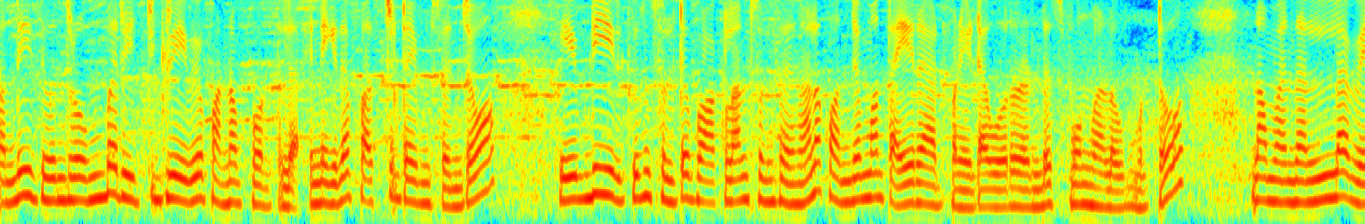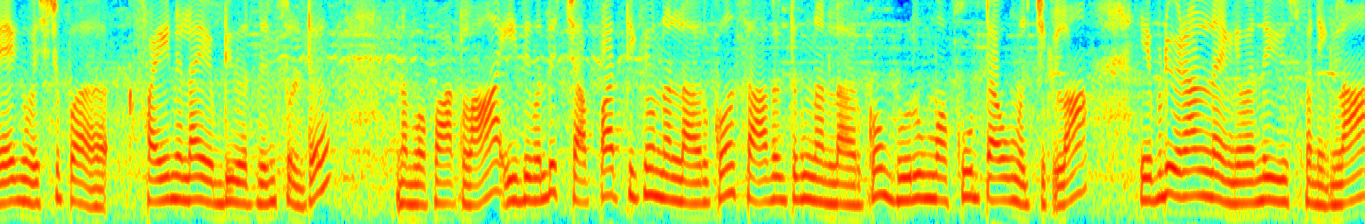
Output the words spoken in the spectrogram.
வந்து இது வந்து ரொம்ப ரிச் கிரேவியாக பண்ண போகிறதில்ல இன்றைக்கி தான் ஃபஸ்ட்டு டைம் செஞ்சோம். எப்படி இருக்குதுன்னு சொல்லிட்டு பார்க்கலான்னு சொல்லி செஞ்சனால கொஞ்சமாக தயிர் ஆட் பண்ணிட்டேன். ஒரு ரெண்டு ஸ்பூன் அளவு மட்டும். நம்ம நல்லா வேக வச்சுட்டு பா ஃபைனலாக எப்படி வருதுன்னு சொல்லிட்டு நம்ம பார்க்கலாம். இது வந்து சப்பாத்திக்கும் நல்லாயிருக்கும் சாதத்துக்கும் நல்லாயிருக்கும் குருமா ஸ்வீட்டாகவும் வச்சுக்கலாம். எப்படி வேணாலும் நீங்கள் வந்து யூஸ் பண்ணிக்கலாம்.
